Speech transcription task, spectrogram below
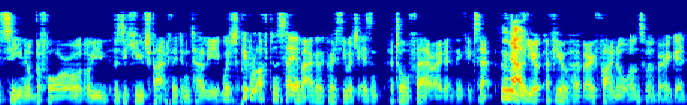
seen before, or, or you, there's a huge fact they didn't tell you, which people often say about Agatha Christie, which isn't at all fair, I don't think, except a, No. few, a few of her very final ones weren't very good.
